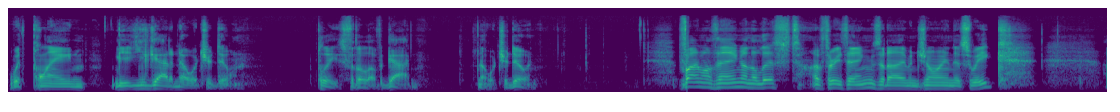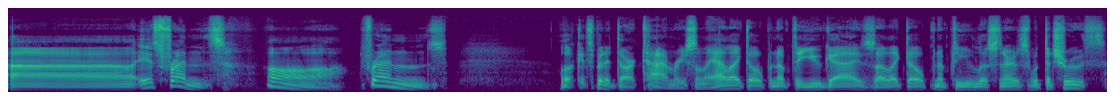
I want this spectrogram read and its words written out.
with plain? You, you got to know what you're doing. Please, for the love of God, know what you're doing. Final thing on the list of three things that I'm enjoying this week uh, is friends. Aw, friends. Look, it's been a dark time recently. I like to open up to you guys. I like to open up to you listeners with the truth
